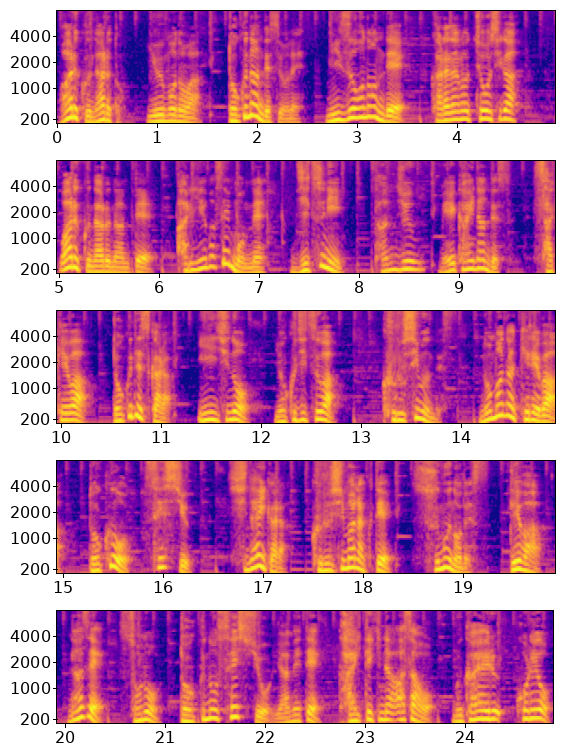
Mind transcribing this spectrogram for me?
悪くなるというものは毒なんですよね。水を飲んで体の調子が悪くなるなんてありえませんもんね。実に単純明快なんです。酒は毒ですから飲酒の翌日は苦しむんです。飲まなければ毒を摂取しないから苦しまなくて済むのです。では、なぜその毒の摂取をやめて快適な朝を迎える、これを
